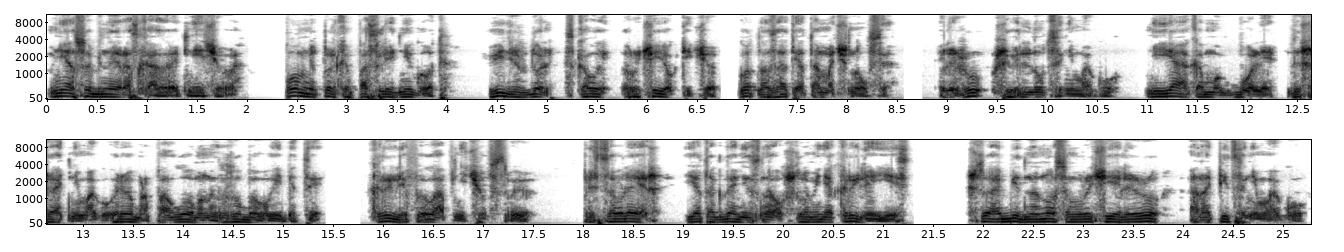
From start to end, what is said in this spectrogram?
Мне особенно и рассказывать нечего. Помню только последний год. Видишь, вдоль скалы ручеек течет. Год назад я там очнулся. Лежу, шевельнуться не могу. Не я, а комок боли. Дышать не могу. Ребра поломаны, зубы выбиты. Крыльев и лап не чувствую. Представляешь, я тогда не знал, что у меня крылья есть. Что обидно, носом в ручье лежу, а напиться не могу.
